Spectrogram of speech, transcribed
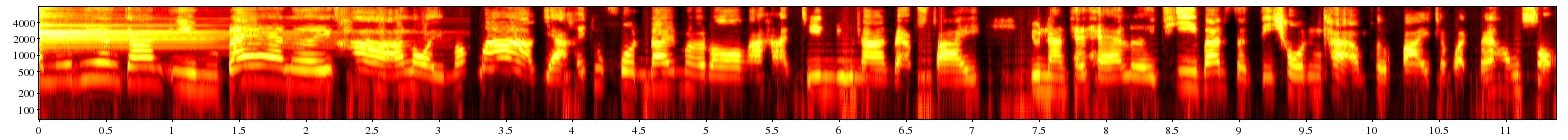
านมื้อเที่ยงการอิ่มแปร่เลยค่ะ อร่อยมากๆ อยากให้ทุกคนได้มาลองอาหารจีนยูนานแบบสไตล์ยูนานแท้ๆเลยที่บ้านสันติชนค่ะอำเภอปายจังหวัดแม่ฮ่องสอ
